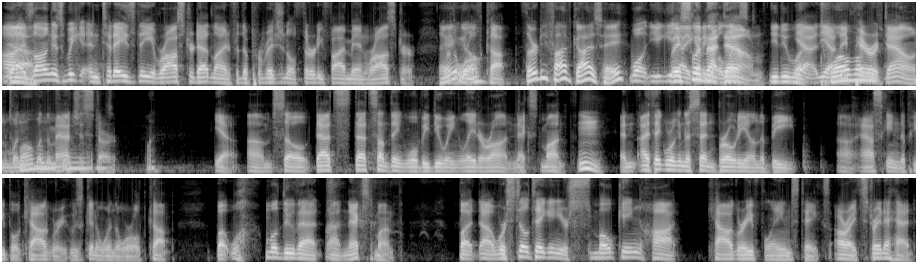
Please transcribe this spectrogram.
Uh, Yeah. As long as we can. And today's the roster deadline for the provisional 35 man roster There for the you go. World Cup. 35 guys, hey? Well, you, yeah, They you slim that give a list. down. You do what? Yeah, yeah, they pare on it down when, when the matches start. Yeah, um, so that's that's something we'll be doing later on next month, Mm. and I think we're going to send Brody on the beat, uh, asking the people of Calgary who's going to win the World Cup. But we'll we'll do that uh, next month. But uh, we're still taking your smoking hot Calgary Flames takes. All right, straight ahead.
